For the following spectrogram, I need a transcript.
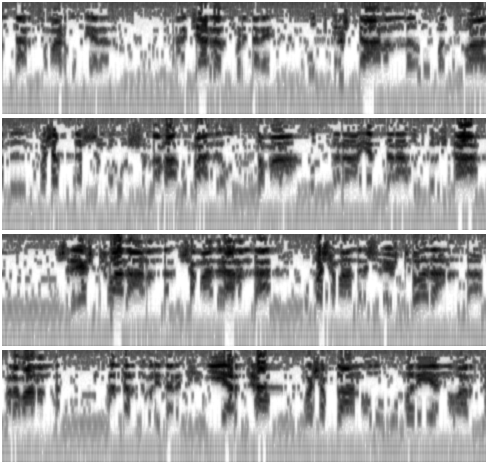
ಅಂತ ಅರ್ಥ ಮಾಡಬಹುದು ಯಾರಾದ್ರು. ಅರ್ಥ ಉತ್ಕೃಷ್ಟ ಆನಂದ ಉಪತ್ವಾದ ಉಪಶಬ್ದ ಶ್ರುತಃ ಉಪ ಅಂದ್ರೆ ಉತ್ತಮ, ಉತ್ತರ, ಎತ್ತರ, ಉತ್ಕೃಷ್ಟ. ಶ್ರೇಷ್ಠವಾದ ಆನಂದ. ಶಮ ಅಂದ್ರೆ ಆನಂದ, ಉಪಶಮ ಅಂದ್ರೆ ಶ್ರೇಷ್ಠವಾದ ಆನಂದ, ಪರಮಾನಂದ ಅಂತ ಅರ್ಥ ಈ ಅರ್ಥ ಉಪಶಬ್ದ ಅನ್ನೋದು ಉಪರಿ ಎನ್ನುವ ಅರ್ಥ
